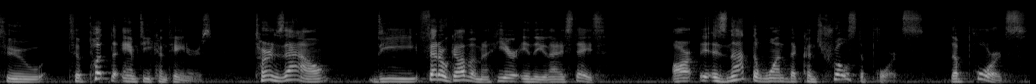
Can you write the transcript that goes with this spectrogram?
to to put the empty containers. Turns out the federal government here in the United States are is not the one that controls the ports. The ports,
